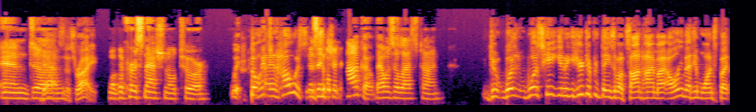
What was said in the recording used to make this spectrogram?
and, um, yes, that's right. well, the first national tour. Which, So, which and how was, was in so- Chicago. That was the last time. do- was was he? You know, you hear different things about Sondheim. I only met him once, but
